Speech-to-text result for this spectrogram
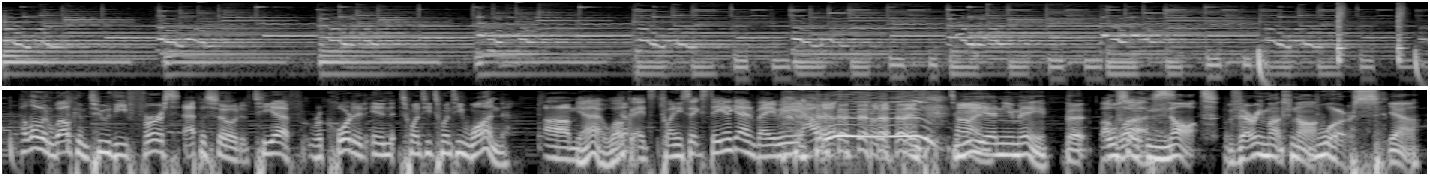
Hello and welcome to the first episode of TF recorded in 2021. Um, Yeah, welcome. It's 2016 again, baby. for the fifth time. You and you me, but, But also worse. not. Very much not. Worse. Yeah.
